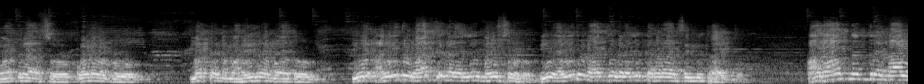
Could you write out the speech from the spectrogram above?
ಮದ್ರಾಸು, ಕೊಡಗು, ಮತ್ತೆ ನಮ್ಮ ಹೈದರಾಬಾದು, ಈ ಐದು ರಾಜ್ಯಗಳಲ್ಲಿ ಮೈಸೂರು. ಈ ಐದು ರಾಜ್ಯಗಳಲ್ಲಿ ಕನ್ನಡ ಸೀಮಿತ ಆಯಿತು. ಅದಾದ ನಂತರ ನಾವು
